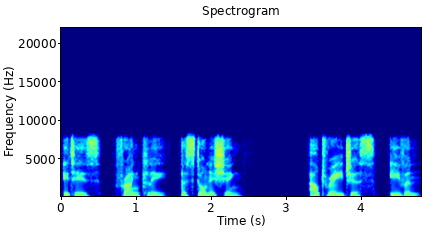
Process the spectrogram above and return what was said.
It is, frankly, astonishing. Outrageous, even.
